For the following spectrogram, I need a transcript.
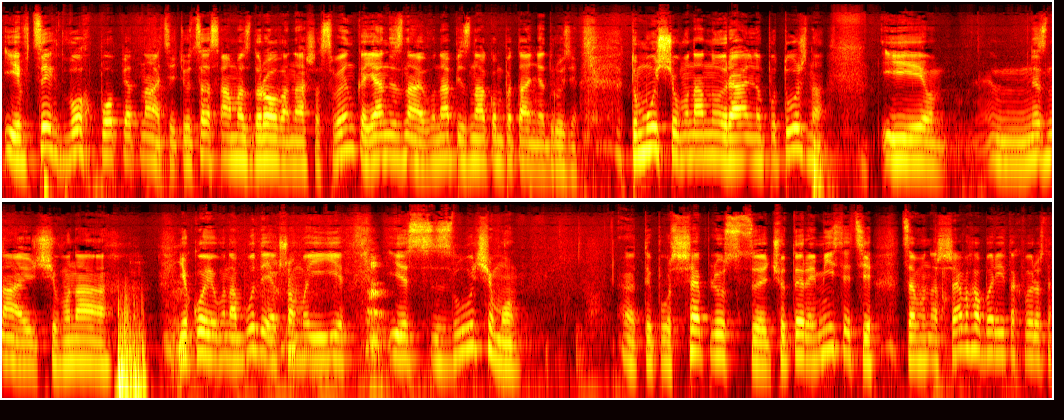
і в цих двох по 15. Оце сама здорова наша свинка. Я не знаю, вона під знаком питання, друзі. Тому що вона ну, реально потужна. І не знаю, чи вона якою вона буде, якщо ми її і злучимо. Е, Типу, ще плюс 4 місяці, це вона ще в габаритах виросте.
